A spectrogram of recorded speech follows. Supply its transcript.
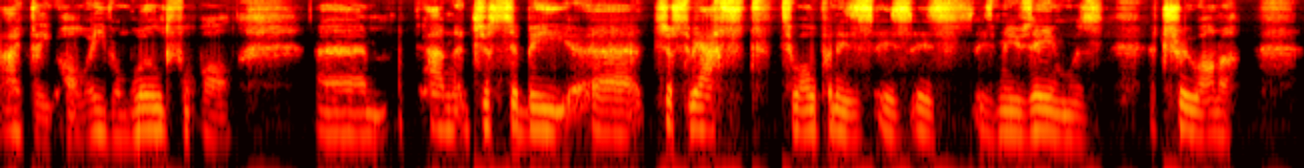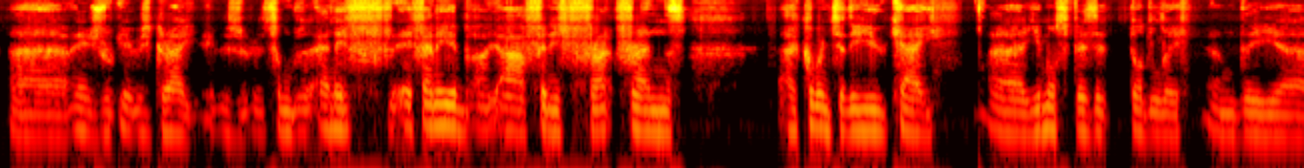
I think, or even world football. Um, and just to be uh, just to be asked to open his his, his, his museum was a true honour. Uh, it, was, it was great. It was some, and if if any of our Finnish fr- friends are coming to the UK, uh, you must visit Dudley and the uh,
